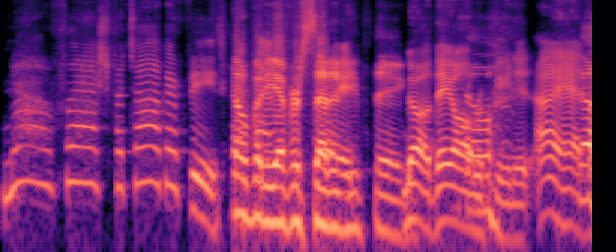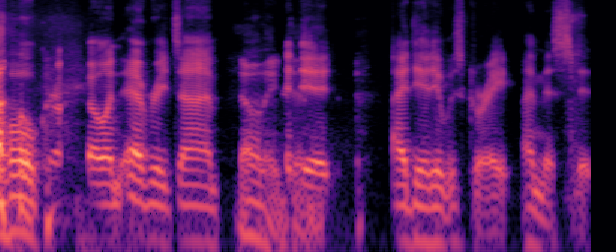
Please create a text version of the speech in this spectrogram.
No flash photography. Nobody ever said Right. anything. No, they all No. repeat it. I had No. the whole crowd going every time. no, they I did. did. I did. It was great. I missed it.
